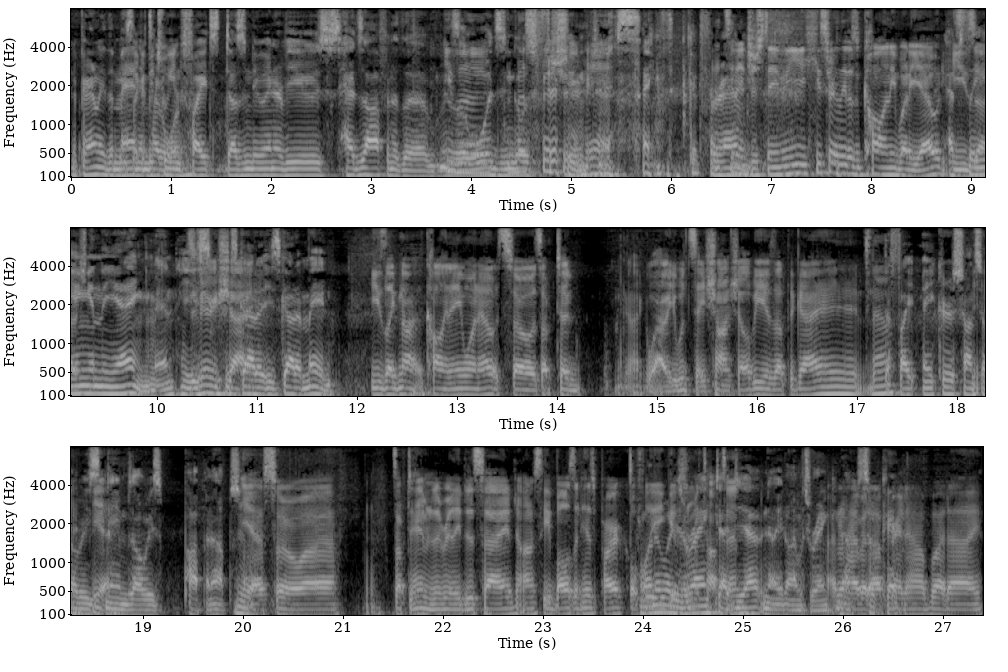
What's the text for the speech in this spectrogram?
Apparently, the man like in between war. fights doesn't do interviews, heads off into the, into the woods and goes fisher, fishing. yeah. it's like good for It's him. an interesting. He, he certainly doesn't call anybody out. That's he's the uh, yin and the yang, man. He's, very he's shy. got it. He's got it made. he's like not calling anyone out. So it's up to. Like, wow, you would say Sean Shelby is that the guy now? The fight makers. Sean Shelby's yeah. name's always popping up. So. Yeah, so uh, it's up to him to really decide. Honestly, the ball's in his park. Hopefully, he gets in the top at. ten. Have, no, you don't have his rank. I don't no, have it up okay. right now, but uh,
